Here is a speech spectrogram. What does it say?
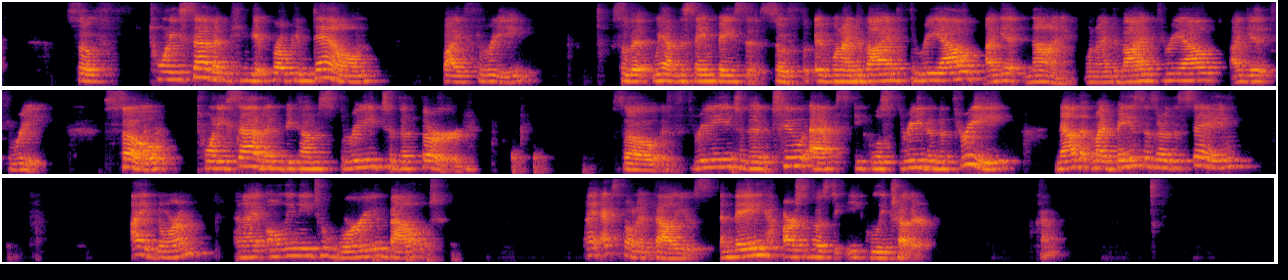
So twenty-seven can get broken down by three. So that we have the same bases. So if- if when I divide three out, I get nine. When I divide three out, I get three. So twenty-seven becomes three to the third. So if three to the two x equals three to the three, now that my bases are the same, I ignore them and I only need to worry about my exponent values and they are supposed to equal each other. Okay.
